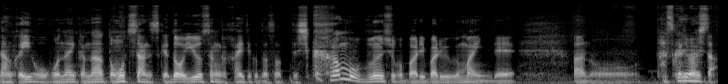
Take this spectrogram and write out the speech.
なんかいい方法ないかなと思ってたんですけど、ゆうさんが書いてくださって、しかも文章がバリバリうまいんで、あの、助かりました。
